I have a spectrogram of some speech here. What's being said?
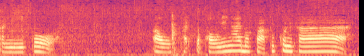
อันนี้ก็ เอาผัดกะเพราง่าย ๆ มาฝากทุกคนค่ะ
